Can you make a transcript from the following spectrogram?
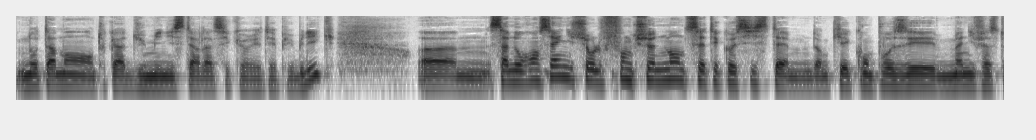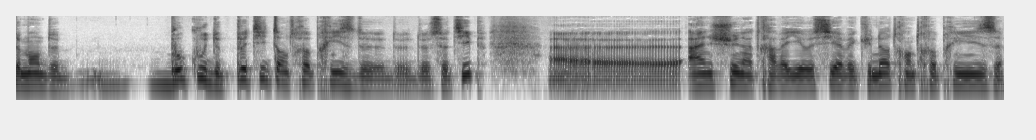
notamment en tout cas du ministère de la Sécurité publique. Euh, ça nous renseigne sur le fonctionnement de cet écosystème, donc qui est composé manifestement de beaucoup de petites entreprises de, de, de ce type. Euh, Shun a travaillé aussi avec une autre entreprise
